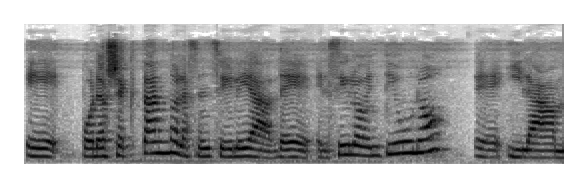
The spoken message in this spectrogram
eh, proyectando la sensibilidad del siglo XXI eh, y la,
